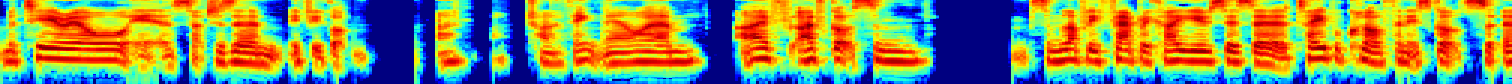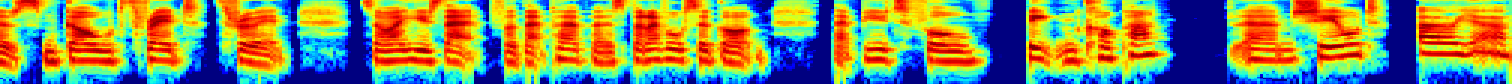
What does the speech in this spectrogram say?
material, eh, such as um, if you've got, I'm trying to think now. Um, I've I've got some some lovely fabric I use as a tablecloth, and it's got uh, some gold thread through it. So I use that for that purpose. But I've also got that beautiful beaten copper um, shield. Oh yeah,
